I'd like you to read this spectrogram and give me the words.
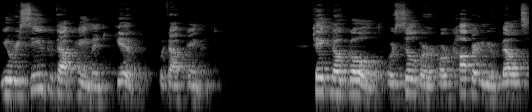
You received without payment, give without payment. Take no gold or silver or copper in your belts,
